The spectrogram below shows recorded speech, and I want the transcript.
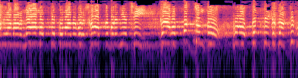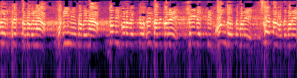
আমি আমার নিয়ামতকে তোমাদের উপরে সমাপ্ত করে দিয়েছি কিয়ামত পর্যন্ত কোন ব্যক্তি ব্যক্তির কাছে আর ত্রিপুরের ফেরতটা যাবে না ওহি নিয়ে যাবে না যদি কোনো ব্যক্তি ওহির দাবি করে সেই ব্যক্তি ভণ্ড হতে পারে শয়তান হতে পারে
